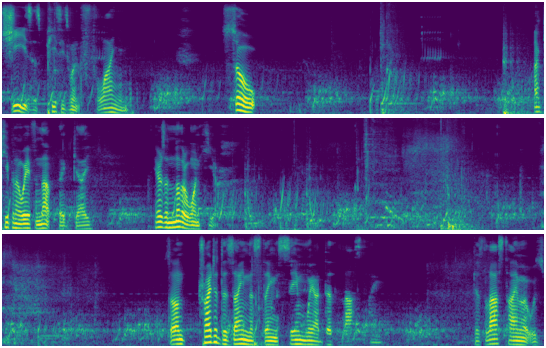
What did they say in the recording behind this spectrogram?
Jeez, his pieces went flying. So... I'm keeping away from that big guy. Here's another one here. So I'm trying to design this thing the same way I did last time. Because last time it was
